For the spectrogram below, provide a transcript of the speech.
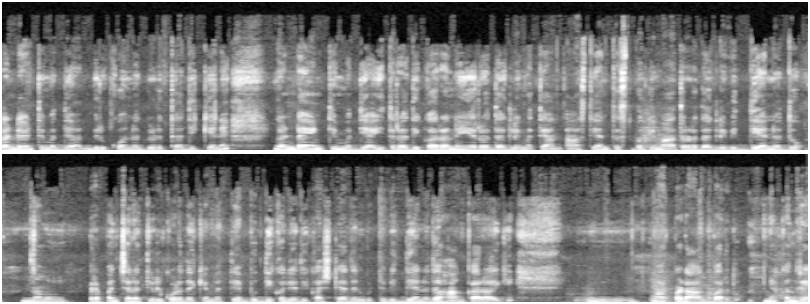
ಗಂಡ ಹೆಂಡತಿ ಮಧ್ಯ ಬಿರುಕು ಅನ್ನೋದು ಬಿಡುತ್ತೆ ಅದಕ್ಕೇ ಗಂಡ ಹೆಂಡತಿ ಮಧ್ಯ ಈ ಥರ ಅಧಿಕಾರನೇ ಏರೋದಾಗಲಿ ಮತ್ತು ಆಸ್ತಿ ಅಂತಸ್ತು ಬಗ್ಗೆ ಮಾತಾಡೋದಾಗಲಿ, ವಿದ್ಯೆ ಅನ್ನೋದು ನಾವು ಪ್ರಪಂಚನ ತಿಳ್ಕೊಳ್ಳೋದಕ್ಕೆ ಮತ್ತು ಬುದ್ಧಿ ಕಲಿಯೋದಕ್ಕೆ ಅಷ್ಟೇ ಅದನ್ನು ಬಿಟ್ಟು ವಿದ್ಯೆ ಅನ್ನೋದು ಅಹಂಕಾರ ಆಗಿ ಮಾರ್ಪಾಡು ಆಗಬಾರ್ದು. ಯಾಕಂದರೆ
